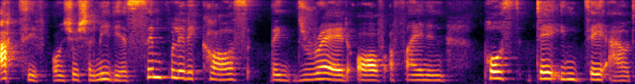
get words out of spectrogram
active on social media simply because the dread of finding posts day in day out.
